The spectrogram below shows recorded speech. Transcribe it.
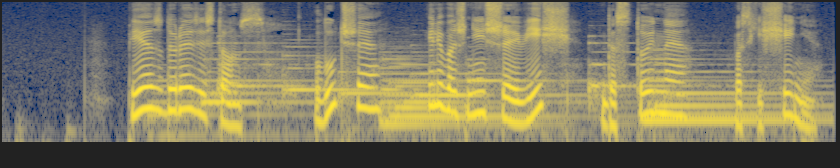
Pièce de résistance – лучшая или важнейшая вещь, достойная восхищения –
